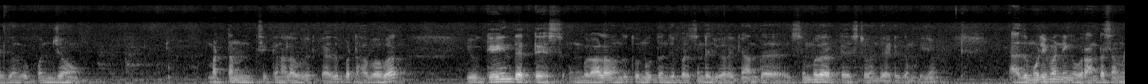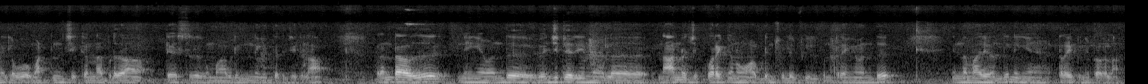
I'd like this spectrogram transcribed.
இது வந்து கொஞ்சம் மட்டன் சிக்கன் அளவு இருக்காது. But however you gain the taste உங்களால் வந்து தொண்ணூத்தஞ்சு பர்சன்டேஜ் வரைக்கும் அந்த சிமிலர் டேஸ்ட்டை வந்து எடுக்க முடியும். அது மூலிமா நீங்கள் ஒரு அண்டர்ஸ்டாண்டிங்கில் ஓ மட்டன் சிக்கன் அப்படி தான் டேஸ்ட் இருக்குமா அப்படின்னு நீங்கள் தெரிஞ்சுக்கலாம். ரெண்டாவது நீங்கள் வந்து வெஜிடேரியனில் நான்வெஜ் குறைக்கணும் அப்படின்னு சொல்லி ஃபீல் பண்ணுறீங்க வந்து இந்த மாதிரி வந்து நீங்கள் ட்ரை பண்ணி பார்க்கலாம்.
